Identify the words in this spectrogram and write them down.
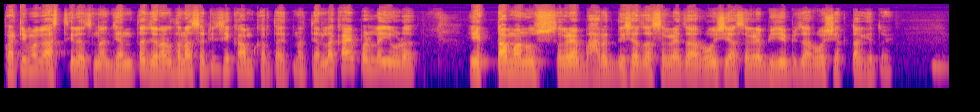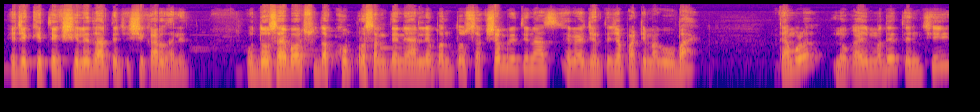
पाठीमागं असतीलच ना. जनता जनार्दनासाठीच हे काम करतायत ना. त्यांना काय पडलं एवढं? एकटा माणूस सगळ्या भारत देशाचा सगळ्याचा रोष या सगळ्या बी जे पीचा रोष एकटा घेतोय. याचे कित्येक शिलेदार त्याचे शिकार झालेत. उद्धव साहेबावर सुद्धा खूप प्रसंग त्यांनी आणले पण तो सक्षम रीतीनं आज सगळ्या जनतेच्या पाठीमागे उभा आहे. त्यामुळं लोकांमध्ये त्यांची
